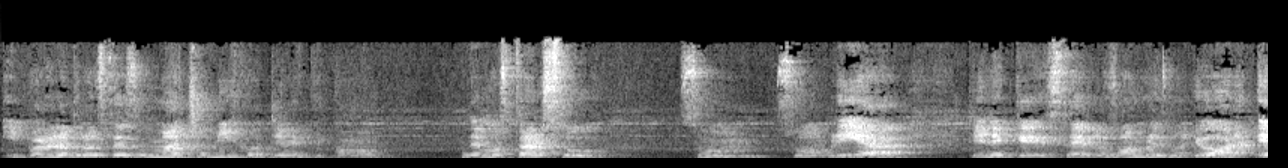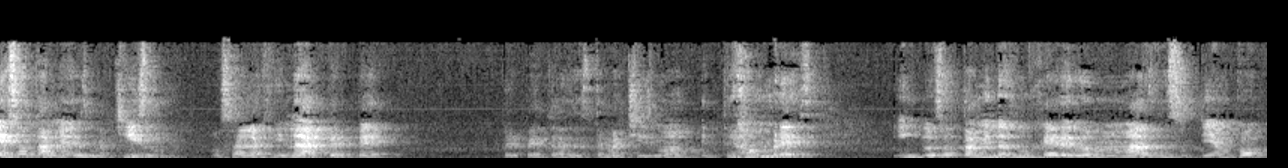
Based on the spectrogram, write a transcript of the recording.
y por el otro usted es un macho, mi hijo tiene que como demostrar su, su, hombría, tiene que ser los hombres no lloran, eso también es machismo. O sea, al final perpetras este machismo entre hombres, incluso también las mujeres o mamás en su tiempo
